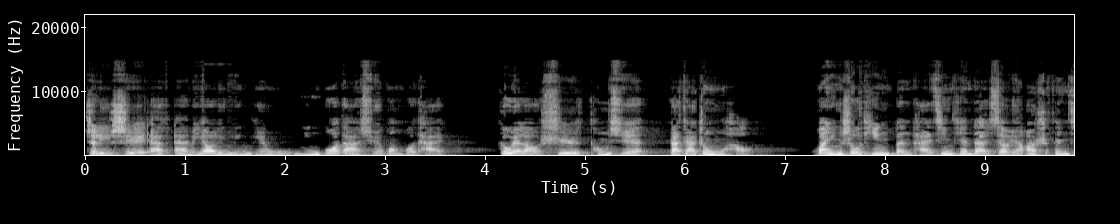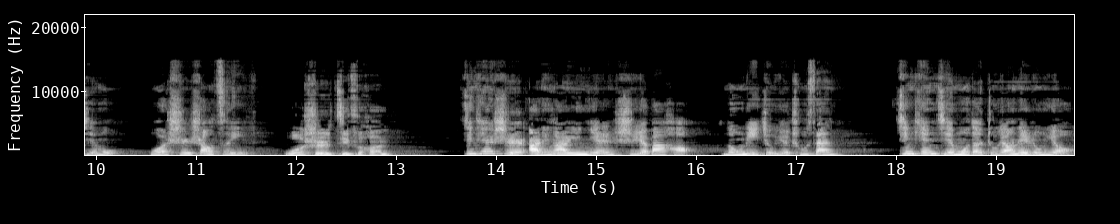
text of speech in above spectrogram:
这里是 FM 幺零零点五宁波大学广播台，各位老师、同学，大家中午好，欢迎收听本台今天的校园二十分节目，我是邵子颖，我是季子涵。今天是二零二一年十月八号，农历九月初三。今天节目的主要内容有：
